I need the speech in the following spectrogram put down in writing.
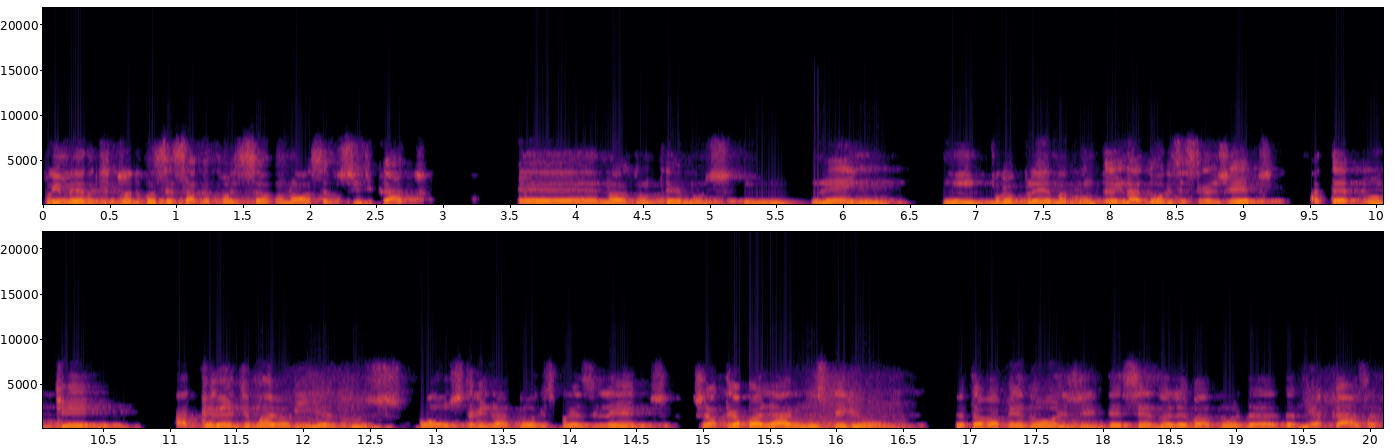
primeiro de tudo, você sabe a posição nossa do sindicato. É, nós não temos nem um problema com treinadores estrangeiros, até porque a grande maioria dos bons treinadores brasileiros já trabalharam no exterior. Eu estava vendo hoje, descendo o elevador da, da minha casa,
